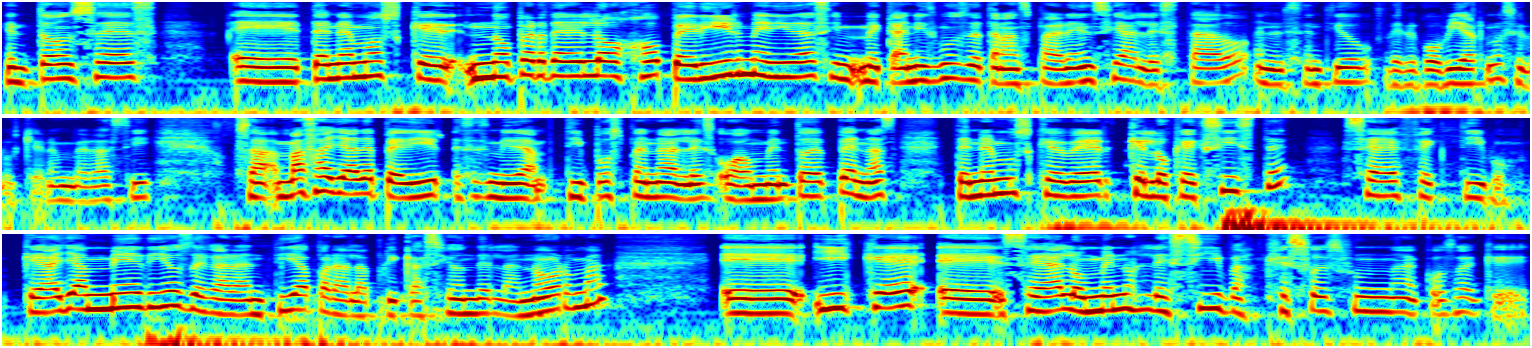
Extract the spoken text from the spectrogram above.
Entonces, eh, tenemos que no perder el ojo, pedir medidas y mecanismos de transparencia al Estado, en el sentido del gobierno, si lo quieren ver así. O sea, más allá de pedir, esa es mi idea, tipos penales o aumento de penas, tenemos que ver que lo que existe sea efectivo, que haya medios de garantía para la aplicación de la norma eh, y que eh, sea lo menos lesiva, que eso es una cosa que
